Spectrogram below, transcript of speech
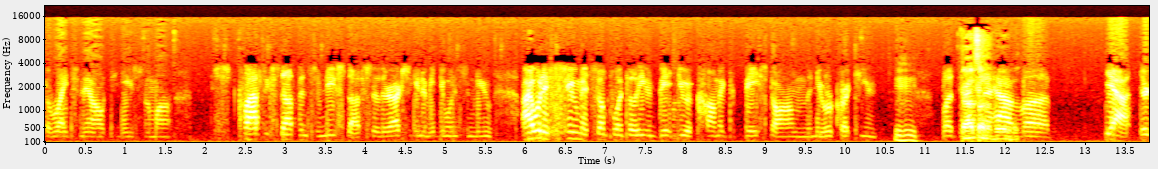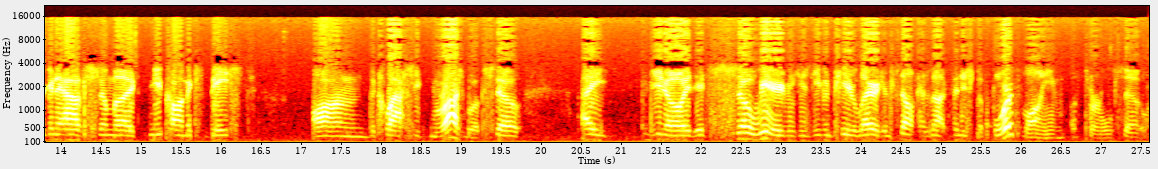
the rights now to use some uh, classic stuff and some new stuff. So they're actually going to be doing some new. I would assume at some point they'll even be, do a comic based on the newer cartoon. hmm But they're That's going to have, uh, yeah, they're going to have some uh, new comics based on the classic Mirage books. So I, you know, it, it's so weird because even Peter Laird himself has not finished the fourth volume of Turtles. So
